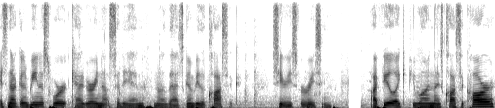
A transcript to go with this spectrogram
It's not going to be in a sport category, not sedan, none of that. It's going to be the classic series for racing. I feel like if you want a nice classic car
